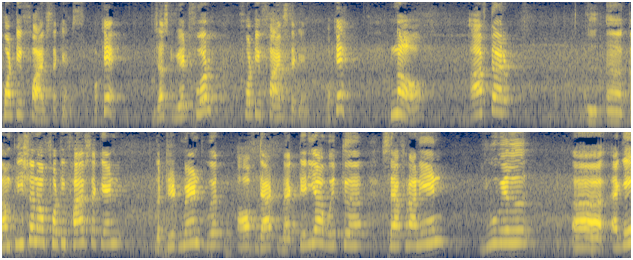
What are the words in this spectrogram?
45 seconds okay? Just wait for 45 seconds okay now after uh, completion of 45 second the treatment with of that bacteria with uh, safranin you will uh, again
